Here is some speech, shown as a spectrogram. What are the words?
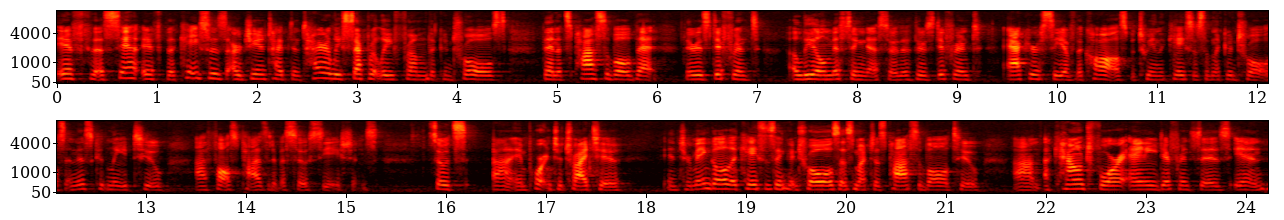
If the, if the cases are genotyped entirely separately from the controls, then it's possible that there is different allele missingness or that there's different accuracy of the calls between the cases and the controls, and this could lead to uh, false positive associations. So it's uh, important to try to intermingle the cases and controls as much as possible to um, account for any differences in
